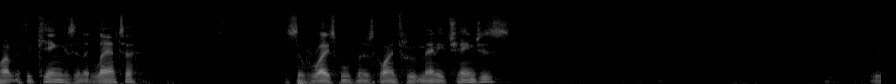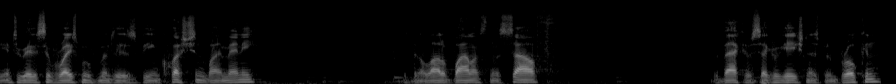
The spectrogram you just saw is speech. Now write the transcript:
Martin Luther King is in Atlanta. The civil rights movement is going through many changes. The integrated civil rights movement is being questioned by many. There's been a lot of violence in the South. The back of segregation has been broken.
